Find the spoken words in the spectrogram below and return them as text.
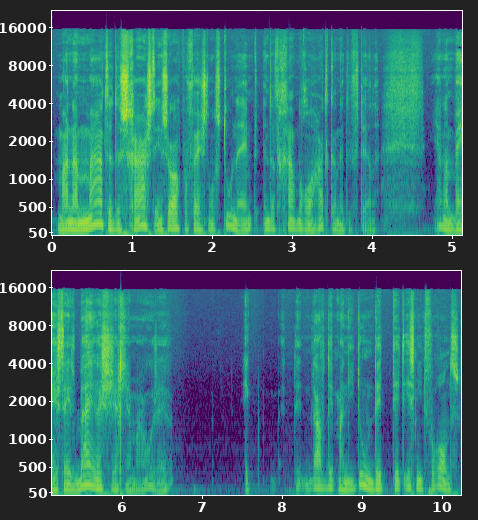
Maar naarmate de schaarste in zorgprofessionals toeneemt, en dat gaat nogal hard, kan ik u vertellen. Ja, dan ben je steeds blij als je zegt, ja maar hoe eens even, laten we dit maar niet doen. Dit, dit is niet voor ons.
